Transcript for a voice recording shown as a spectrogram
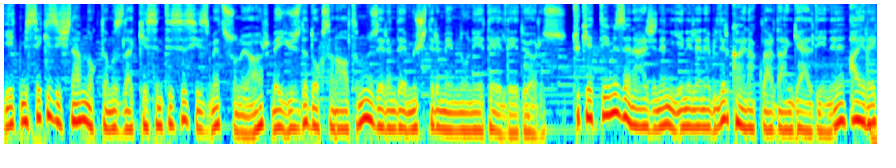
78 işlem noktamızla kesintisiz hizmet sunuyor ve %96'nın üzerinde müşteri memnuniyeti elde ediyoruz. Tükettiğimiz enerjinin yenilenebilir kaynaklardan geldiğini IREC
